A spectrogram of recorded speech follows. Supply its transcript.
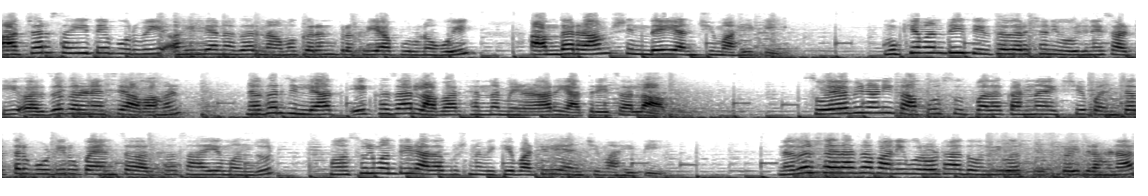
आचारसंहितेपूर्वी अहिल्यानगर नामकरण प्रक्रिया पूर्ण होईल आमदार राम शिंदे यांची माहिती. मुख्यमंत्री तीर्थदर्शन योजनेसाठी अर्ज करण्याचे आवाहन नगर जिल्ह्यात एक हजार लाभार्थ्यांना मिळणार यात्रेचा लाभ. सोयाबीन आणि कापूस उत्पादकांना एकशे पंच्याहत्तर कोटी रुपयांचं अर्थसहाय्य मंजूर महसूल मंत्री राधाकृष्ण विखे पाटील यांची माहिती. नगर शहराचा पाणी पुरवठा दोन दिवस विस्कळीत राहणार.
